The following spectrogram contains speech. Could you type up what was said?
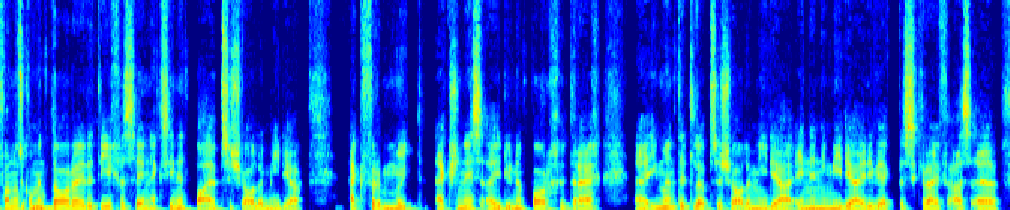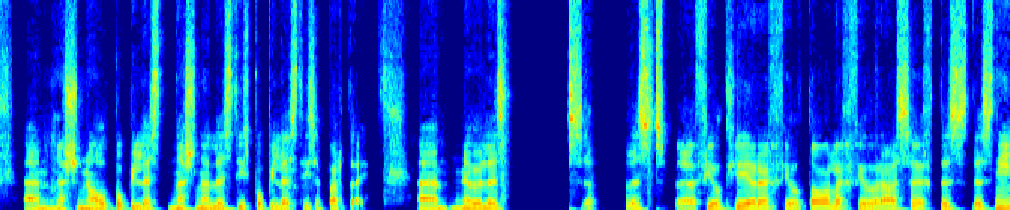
van ons kommentaare het dit hier gesê en ek sien dit baie op sosiale media. Ek vermoed Action SA doen 'n paar goed reg. Uh, iemand het hulle op sosiale media en in die media hierdie week beskryf as 'n ehm um, nasionaal populist nasionalisties populistiese party. Ehm um, nou hulle is hulle is uh, veel kleurig, veel taalig, veel rassig. Dis dis nie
